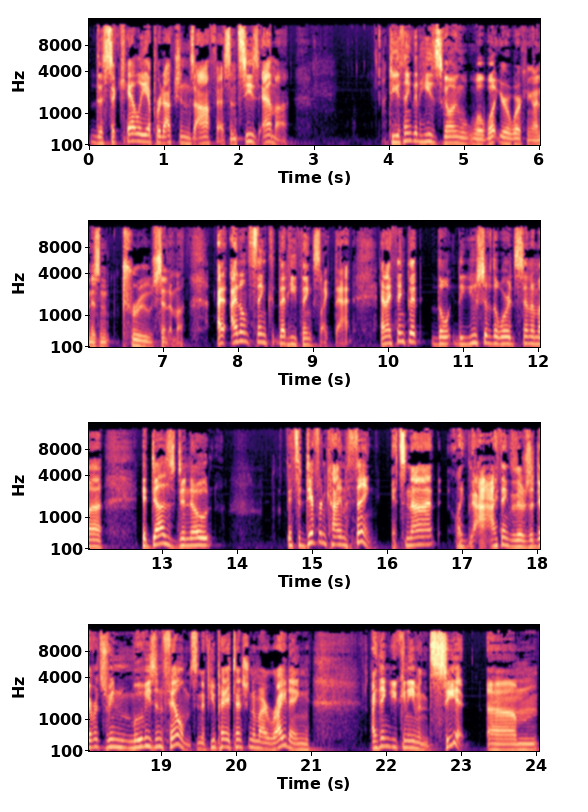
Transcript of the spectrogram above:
the Sikelia Productions office and sees Emma, do you think that he's going, well, what you're working on isn't true cinema? I, I don't think that he thinks like that. And I think that the, the use of the word cinema, it does denote it's a different kind of thing. It's not like I think there's a difference between movies and films. And if you pay attention to my writing, I think you can even see it. Um,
